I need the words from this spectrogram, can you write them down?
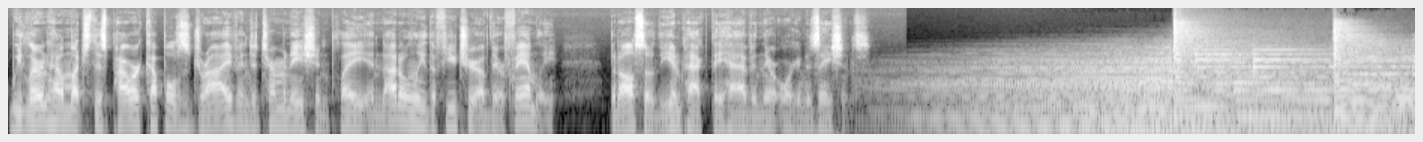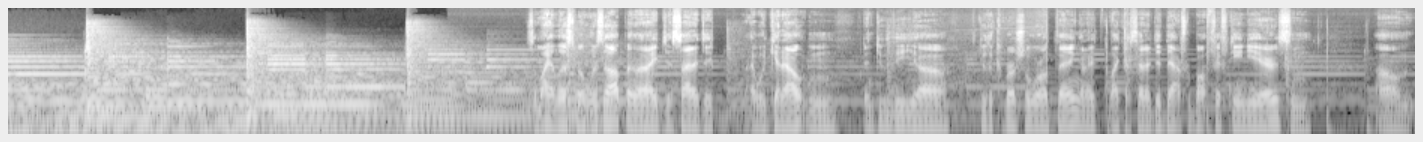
We learn how much this power couple's drive and determination play in not only the future of their family, but also the impact they have in their organizations. Enlistment was up, and then I decided to I would get out and, and do the uh, do the commercial world thing. And I, like I said, I did that for about 15 years. And um,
